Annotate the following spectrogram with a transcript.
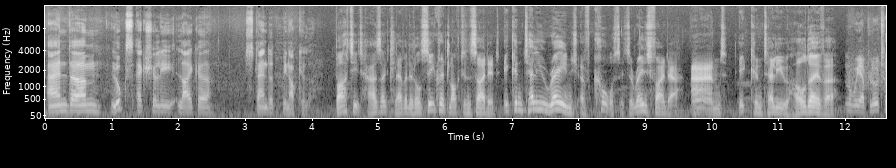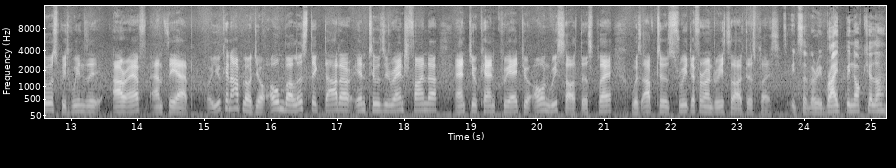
and um, looks actually like a standard binocular. But it has a clever little secret locked inside it. It can tell you range, of course, it's a rangefinder, and it can tell you holdover. We have Bluetooth between the RF and the app. You can upload your own ballistic data into the rangefinder and you can create your own result display with up to three different result displays. It's a very bright binocular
